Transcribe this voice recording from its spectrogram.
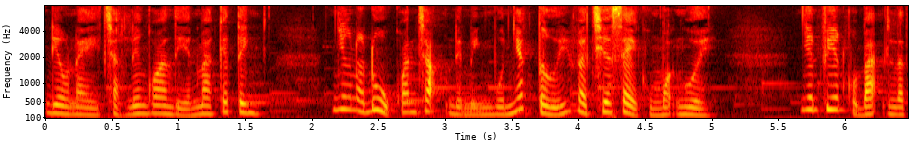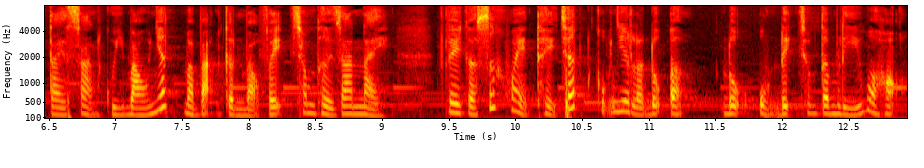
điều này chẳng liên quan đến marketing, nhưng nó đủ quan trọng để mình muốn nhắc tới và chia sẻ cùng mọi người. Nhân viên của bạn là tài sản quý báu nhất mà bạn cần bảo vệ trong thời gian này, về cả sức khỏe thể chất cũng như là độ ở, độ ổn định trong tâm lý của họ.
